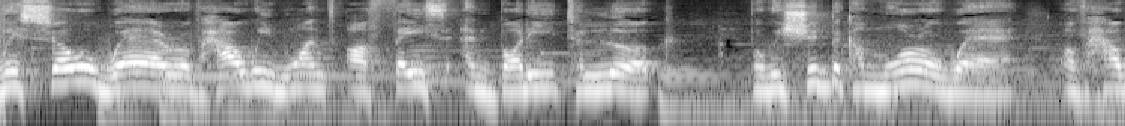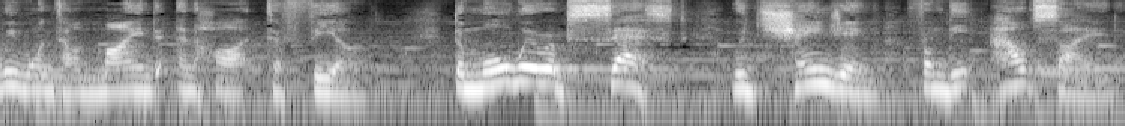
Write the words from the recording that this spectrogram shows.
We're so aware of how we want our face and body to look, but we should become more aware of how we want our mind and heart to feel. The more we're obsessed with changing from the outside,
